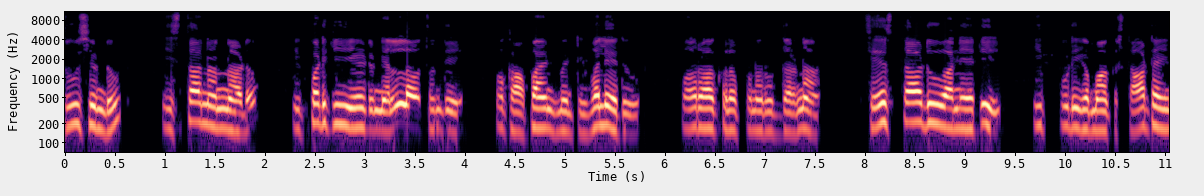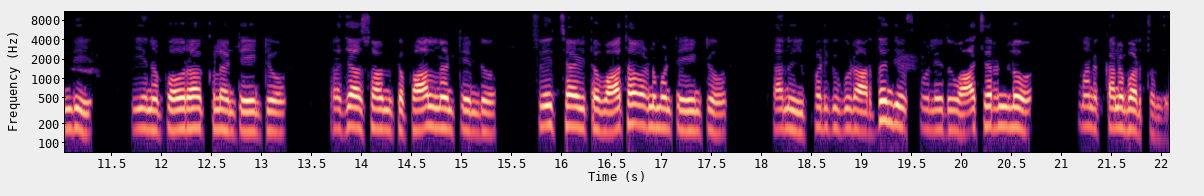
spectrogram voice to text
చూసిండు. ఇస్తానన్నాడు. ఇప్పటికీ ఏడు నెలలు అవుతుంది. ఒక అపాయింట్మెంట్ ఇవ్వలేదు. పౌరాకుల పునరుద్ధరణ చేస్తాడు అనేది ఇప్పుడు ఇక మాకు స్టార్ట్ అయింది. ఈయన పౌరాకులు అంటే ఏంటో ప్రజాస్వామిక పాలన అంటే ఏంటో స్వేచ్ఛాయుత వాతావరణం అంటే ఏంటో తను ఇప్పటికి కూడా అర్థం చేసుకోలేదు. ఆచరణలో మనకు కనబడుతుంది.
